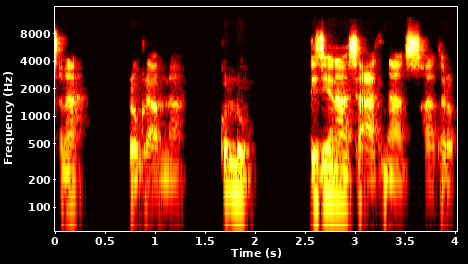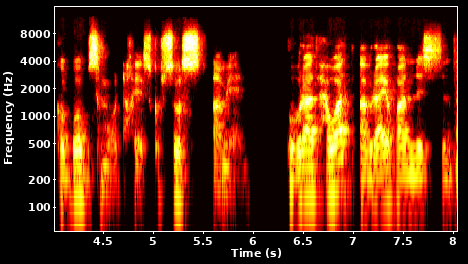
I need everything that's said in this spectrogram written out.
ጽናሕ ፕሮግራምና ኩሉ ግዜና ሰዓትና ንስኻ ተረከቦ ብስም ወድኻ የሱስ ክርስቶስ ኣሜን። ክቡራት ኣሕዋት ኣብ ራኢ ዮሃንስ እንተ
